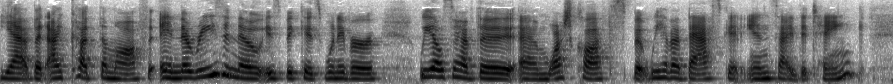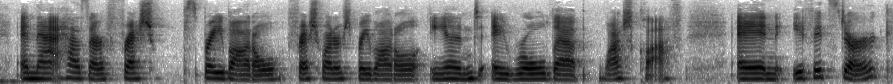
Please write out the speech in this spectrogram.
Yeah, but I cut them off. And the reason though is because whenever we also have the um, washcloths, but we have a basket inside the tank, and that has our fresh spray bottle, freshwater spray bottle, and a rolled up washcloth. And if it's dark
